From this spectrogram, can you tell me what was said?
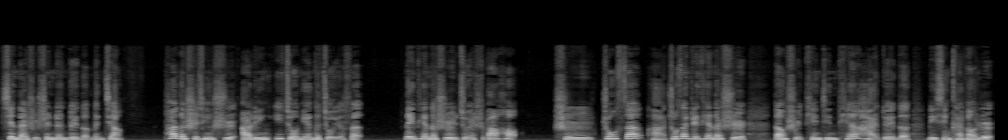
现在是深圳队的门将。他的事情是二零一九年的九月份，那天呢是九月十八号，是周三啊。周三这天呢是当时天津天海队的例行开放日，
